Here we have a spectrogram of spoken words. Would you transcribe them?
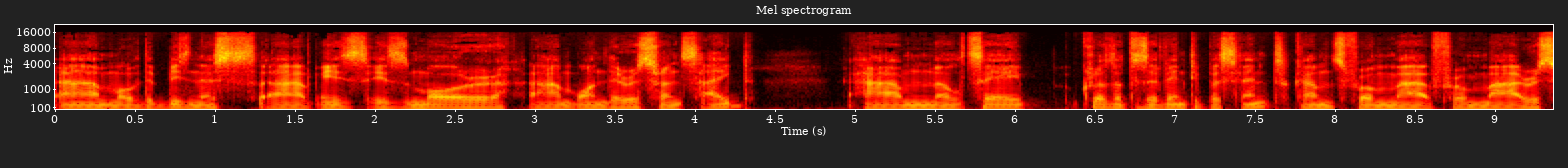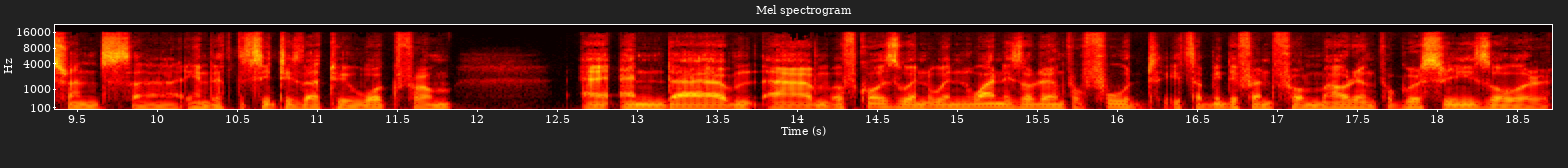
um, of the business uh, is is more um, on the restaurant side. Um, I would say closer to seventy percent comes from uh, from uh, restaurants uh, in the cities that we work from. And, um, um, of course, when, when one is ordering for food, it's a bit different from ordering for groceries or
